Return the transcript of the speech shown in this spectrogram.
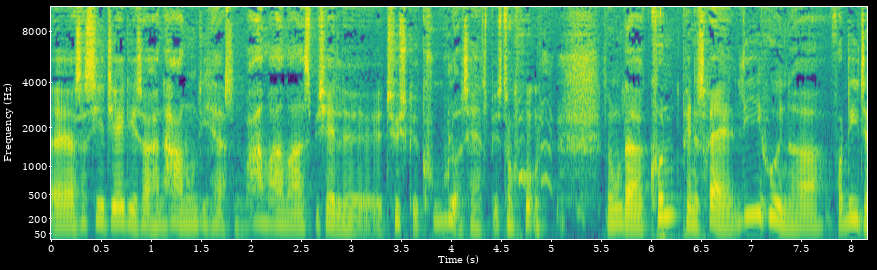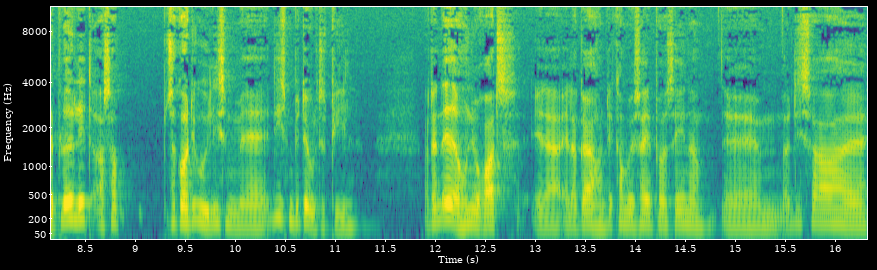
Øh, Og så siger JD så, at han har nogle af de her sådan meget, meget, meget specielle øh, tyske kugler til hans pistol. så nogle, der kun penetrerer lige huden og får lige til at bløde lidt, og så, så går de ud ligesom, øh, ligesom bedøvelsespile. Og den æder hun jo råt, eller, eller gør hun, det kommer vi så ind på senere. Øh, og de, så, øh,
